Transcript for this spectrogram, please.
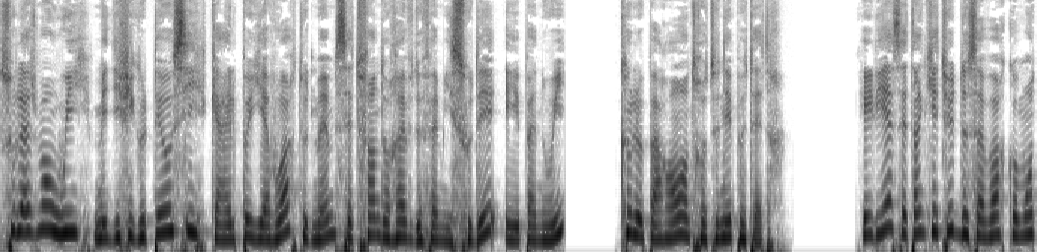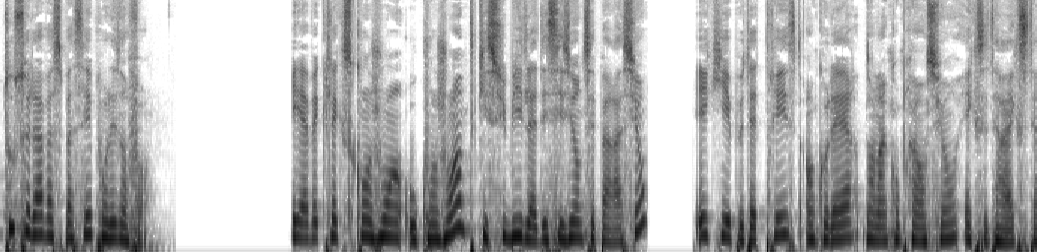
Soulagement oui, mais difficulté aussi, car il peut y avoir tout de même cette fin de rêve de famille soudée et épanouie que le parent entretenait peut-être. Et il y a cette inquiétude de savoir comment tout cela va se passer pour les enfants. Et avec l'ex-conjoint ou conjointe qui subit la décision de séparation, et qui est peut-être triste, en colère, dans l'incompréhension, etc., etc.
